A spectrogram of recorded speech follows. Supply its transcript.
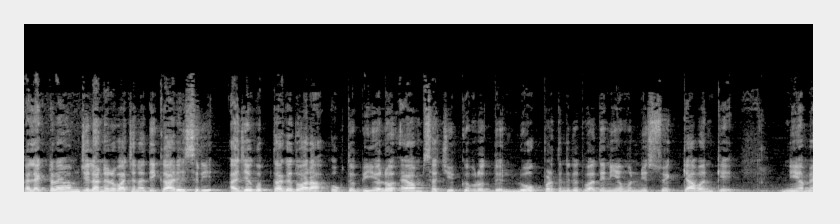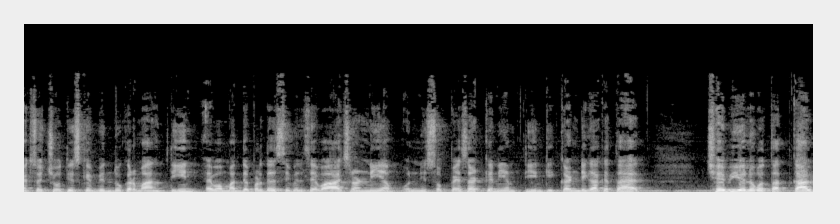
कलेक्टर एवं जिला निर्वाचन अधिकारी श्री अजय गुप्ता के द्वारा उक्त बीएलओ एवं सचिव के विरुद्ध लोक प्रतिनिधित्व अधिनियम उन्नीस सौ इक्यावन के नियम 134 के बिंदु क्रमांक तीन एवं मध्य प्रदेश सिविल सेवा आचरण नियम उन्नीस के नियम तीन की कंडिका के तहत छह बीएलओ को तत्काल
